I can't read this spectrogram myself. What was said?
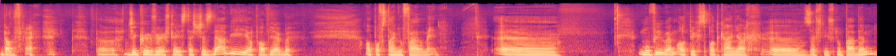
Dobrze. To dziękuję, że jeszcze jesteście z nami i opowiem o powstaniu farmy. E, mówiłem o tych spotkaniach e, ze Szlisznupadem.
